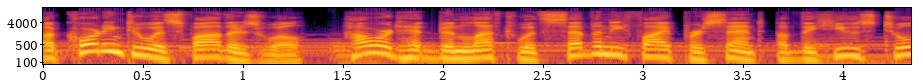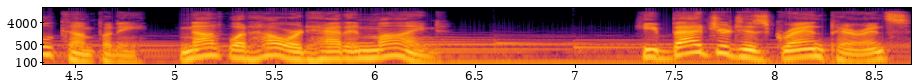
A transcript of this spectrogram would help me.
According to his father's will, Howard had been left with 75% of the Hughes Tool Company, not what Howard had in mind. He badgered his grandparents,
